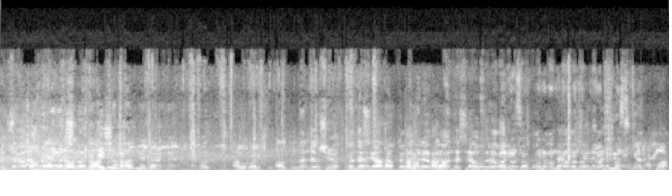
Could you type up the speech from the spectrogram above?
benim bir şey yok. Bende bir şey yok. Bende silah yok. Tamam, tamam. Bende silah olsa tabanca olsa onu şey vuracağım demedim biliyorsun yani. Apo.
